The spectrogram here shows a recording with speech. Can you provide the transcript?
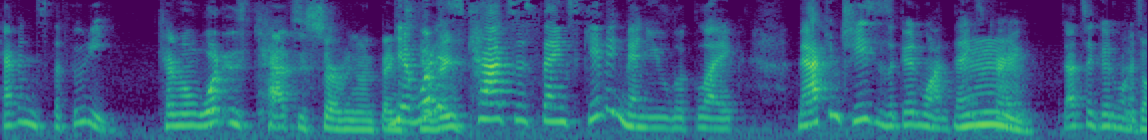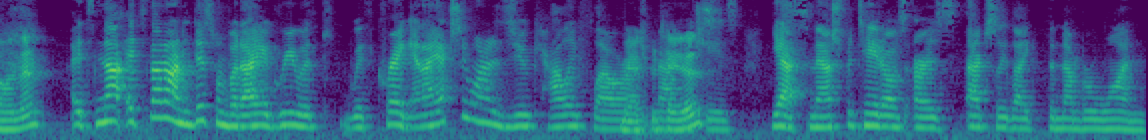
Kevin's the foodie. Kevin, what is Katz's serving on Thanksgiving? Yeah, what does Katz's Thanksgiving menu look like? Mac and cheese is a good one. Thanks, Mm. Craig. That's a good one. It's on there. It's not. It's not on this one, but I agree with with Craig. And I actually wanted to do cauliflower Mashed mac potatoes? and cheese. Yes, mashed potatoes are is actually like the number one.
